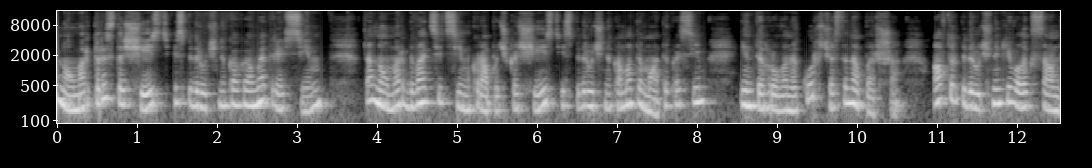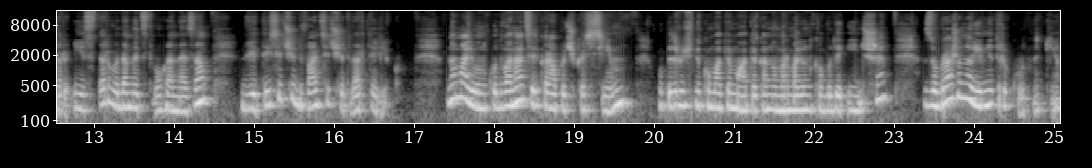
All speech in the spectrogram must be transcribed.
номер 306 із підручника Геометрія 7 та номер 27.6 із підручника Математика 7. Інтегрований курс, частина перша. Автор підручників Олександр Істер, видавництво Генеза 2024 рік. На малюнку 12.7 у підручнику математика номер малюнка буде інше. Зображено рівні трикутники.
